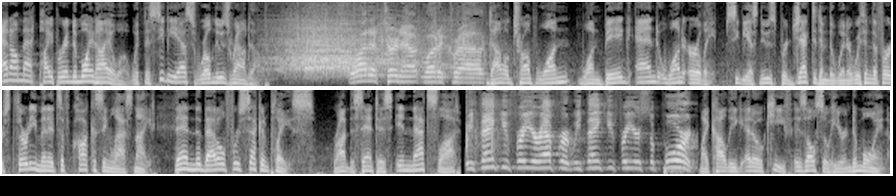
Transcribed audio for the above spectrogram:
And I'm Matt Piper in Des Moines, Iowa with the CBS World News Roundup. What a turnout, what a crowd. Donald Trump won, won big, and won early. CBS News projected him the winner within the first 30 minutes of caucusing last night. Then the battle for second place. Ron DeSantis in that slot. We thank you for your effort. We thank you for your support. My colleague Ed O'Keefe is also here in Des Moines.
